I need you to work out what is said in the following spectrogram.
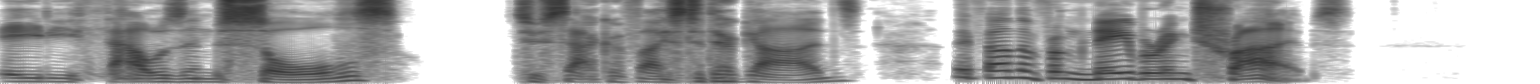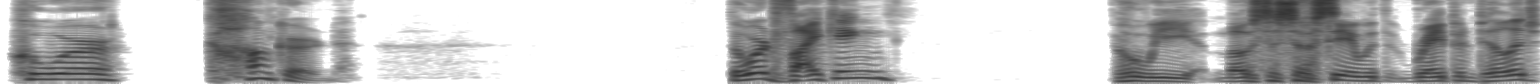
80,000 souls to sacrifice to their gods? They found them from neighboring tribes who were conquered. The word Viking, who we most associate with rape and pillage,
